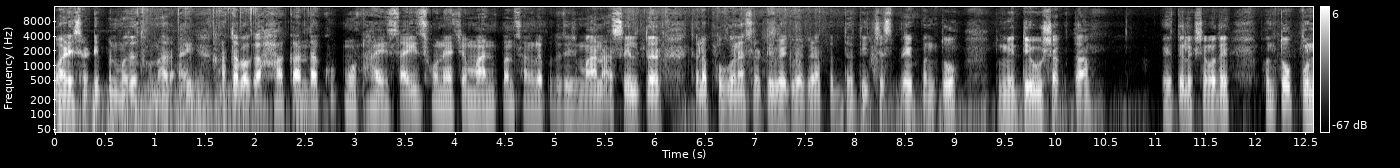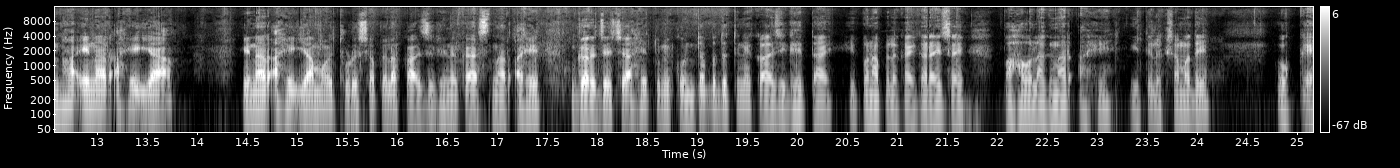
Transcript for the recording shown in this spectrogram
वाढीसाठी पण मदत होणार आहे. आता बघा हा कांदा खूप मोठा आहे. साईज होण्याचे मान पण चांगल्या पद्धतीचे. मान असेल तर त्याला फुगवण्यासाठी वेगवेगळ्या पद्धतीचे स्प्रे पण तो तुम्ही देऊ शकता. येते लक्षामध्ये. पण तो पुन्हा येणार आहे या येणार आहे. यामुळे थोडीशी आपल्याला काळजी घेणं काय असणार आहे? गरजेचे आहे. तुम्ही कोणत्या पद्धतीने काळजी घेताय? हे पण आपल्याला काय करायचं आहे? पाहावं लागणार आहे. इथे लक्षामध्ये? ओके.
